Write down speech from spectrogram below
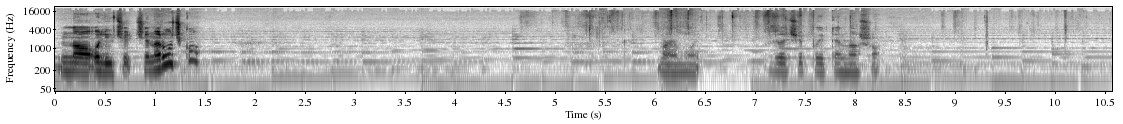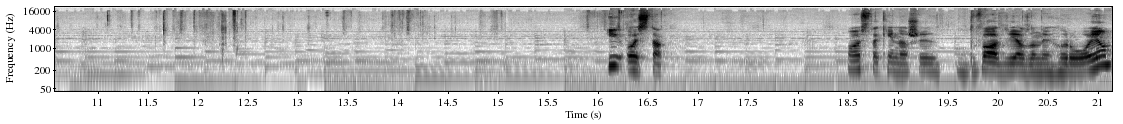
на олівчик чи на ручку. Маємо зачепити нашу. І ось так. Ось такі наші два зв'язаних героя.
